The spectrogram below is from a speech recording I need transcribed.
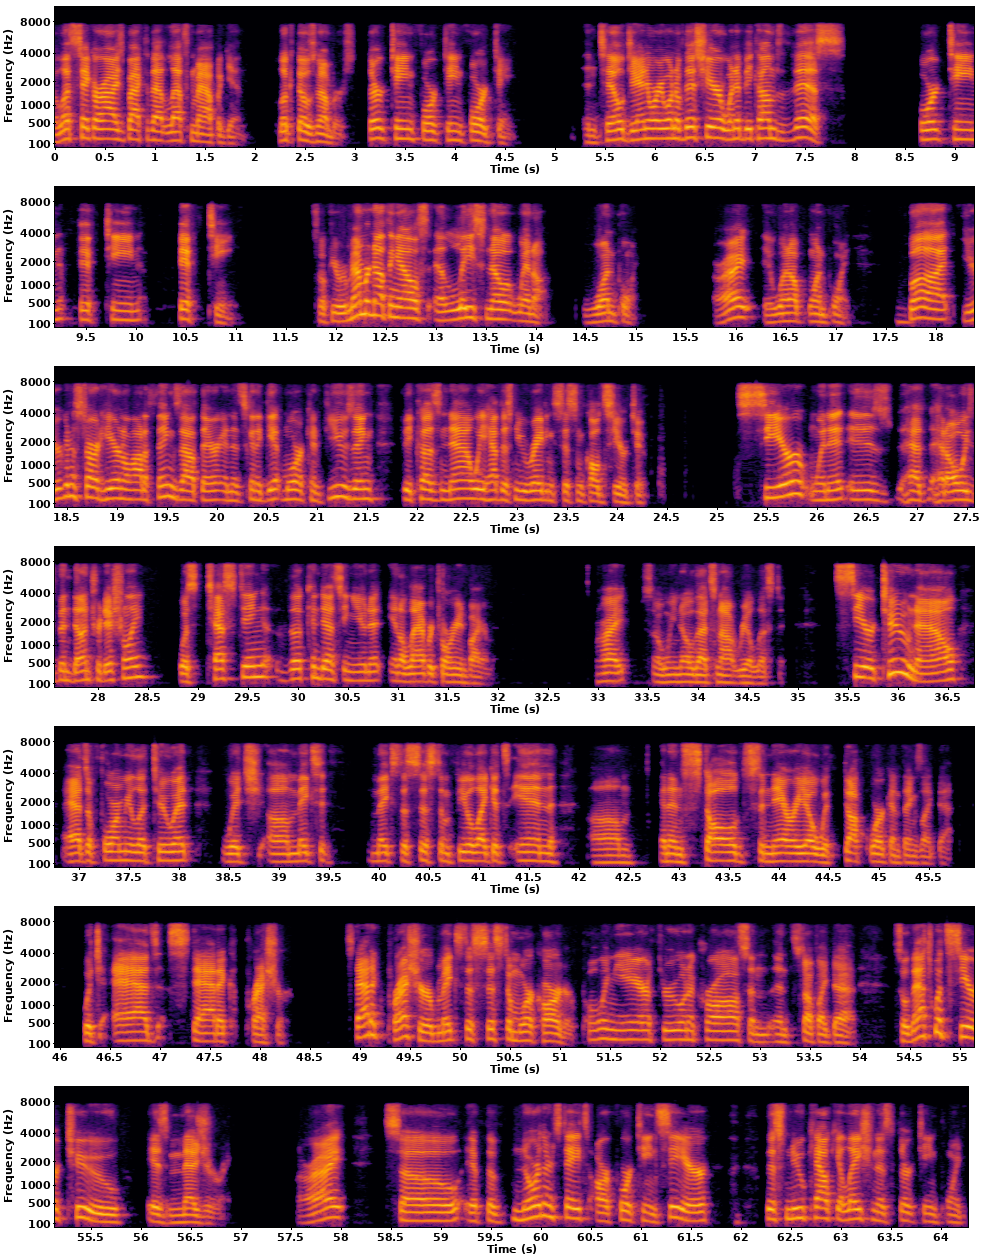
So let's take our eyes back to that left map again. Look at those numbers, 13, 14, 14. Until January 1 of this year, when it becomes this, 14, 15, 15. So if you remember nothing else, at least know it went up one point. All right, it went up one point. But you're going to start hearing a lot of things out there and it's going to get more confusing because now we have this new rating system called SEER 2. SEER, when it is had, had always been done traditionally, was testing the condensing unit in a laboratory environment. All right, so we know that's not realistic. SEER 2 now adds a formula to it, which um, makes it makes the system feel like it's in um, an installed scenario with ductwork and things like that, which adds static pressure. Static pressure makes the system work harder, pulling the air through and across and, and stuff like that. So that's what SEER 2 is measuring. All right. So if the northern states are 14 SEER, this new calculation is 13.4.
